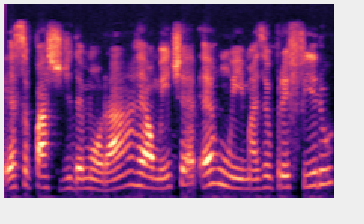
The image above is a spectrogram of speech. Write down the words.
essa parte de demorar realmente é, é ruim, mas eu prefiro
